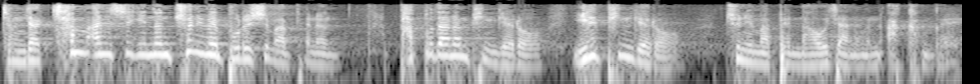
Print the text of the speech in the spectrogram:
정작 참 안식 있는 주님의 부르심 앞에는 바쁘다는 핑계로, 일 핑계로 주님 앞에 나오지 않는 건 악한 거예요.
